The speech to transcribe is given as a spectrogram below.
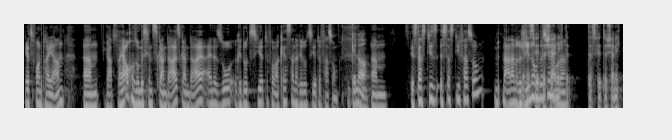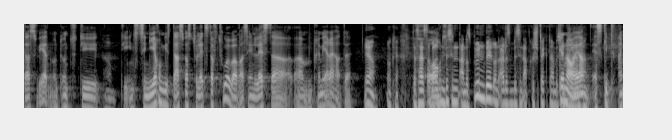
jetzt vor ein paar Jahren, ähm, gab's, war ja auch so ein bisschen Skandal, Skandal, eine so reduzierte, vom Orchester eine reduzierte Fassung. genau. Ähm, ist, das die, ist das die Fassung? Mit einer anderen Ja, Regie das, noch ein bisschen? Oder? da- das wird wahrscheinlich das werden. Und, und die, die Inszenierung ist das, was zuletzt auf Tour war, was in Leicester ähm, Premiere hatte. Ja, okay. Das heißt aber auch ein Und- bisschen anderes Bühnenbild und alles ein bisschen abgespeckter, ein bisschen Genau, kleiner. ja. Es gibt an,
